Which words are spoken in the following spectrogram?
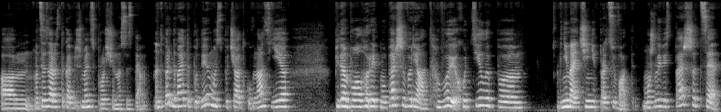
ем, це зараз така більш-менш спрощена система. А тепер давайте подивимось. Спочатку в нас є, підемо по алгоритму. Перший варіант. Ви хотіли б е, в Німеччині працювати. Можливість перша це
